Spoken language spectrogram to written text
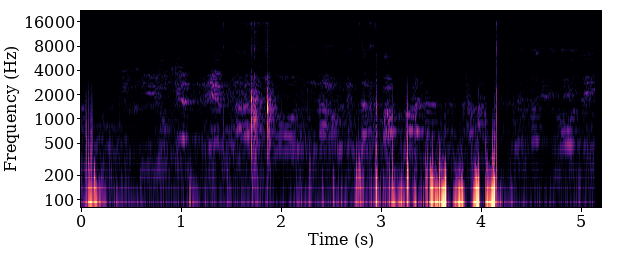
So.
